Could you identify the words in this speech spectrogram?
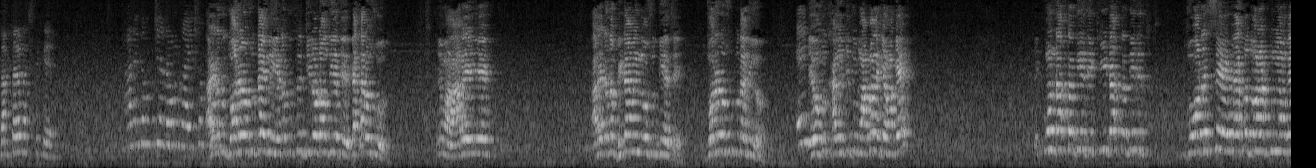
ডাক্তারের কাছ থেকে। আর এটা হচ্ছে লঙ্কা এসব আর এটা তো জ্বরের ওষুধ দেয়নি এটা তো সে জিরো দিয়েছে ব্যথার ওষুধ। এমা আরে যে আর এটা তো ভিটামিন ওষুধ দিয়েছে। জ্বরের ওষুধ কোথায় দিল? এই এই ওষুধ খাইলে কি তুমি মারবা নাকি আমাকে? কোন ডাক্তার দিয়েছে কি ডাক্তার দিয়েছে জ্বর এসছে এত জ্বর আর তুমি আমাকে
